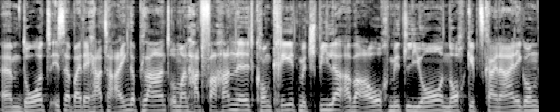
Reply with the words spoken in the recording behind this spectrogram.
Ähm, dort ist er bei der Hertha eingeplant und man hat verhandelt, konkret mit Spieler, aber auch mit Lyon noch gibt es keine Einigung.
